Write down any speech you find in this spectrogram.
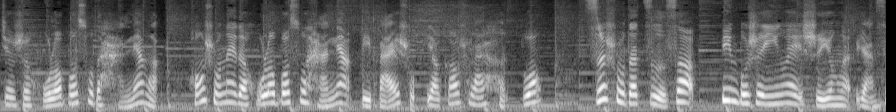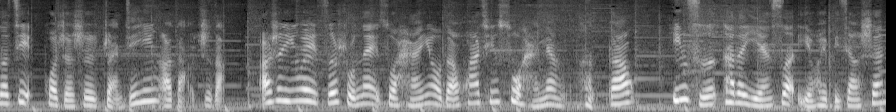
就是胡萝卜素的含量了。红薯内的胡萝卜素含量比白薯要高出来很多。紫薯的紫色并不是因为使用了染色剂或者是转基因而导致的，而是因为紫薯内所含有的花青素含量很高，因此它的颜色也会比较深。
